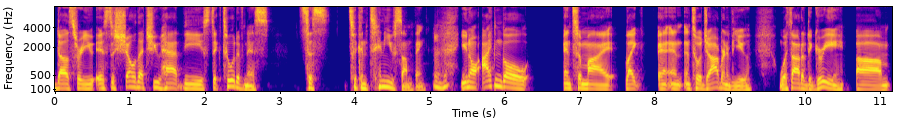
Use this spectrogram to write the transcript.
does for you is to show that you had the stick to itiveness to to continue something. Mhm. you know i can go into my like and into a job interview without a degree um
